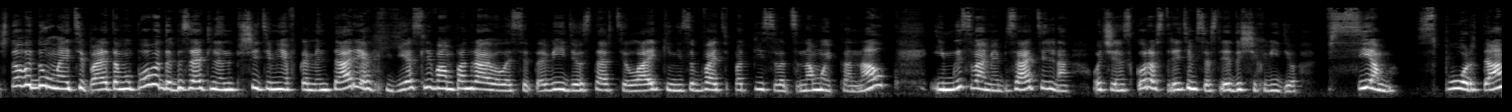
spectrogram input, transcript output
Что вы думаете по этому поводу? Обязательно напишите мне в комментариях. Если вам понравилось это видео, ставьте лайки, не забывайте подписываться на мой канал. И мы с вами обязательно очень скоро встретимся в следующих видео. Всем спорта,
